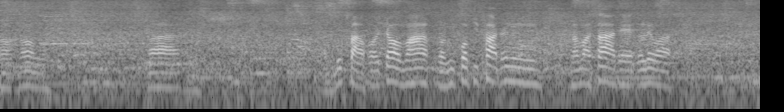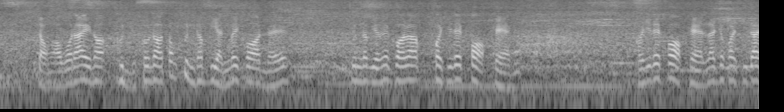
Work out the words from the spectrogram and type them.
นอกนอกว่าลูกสาวขอเจ้ามาก็มีความผิดพลาดนิดนึงนามาซาแดก็เรียกว่าจ่องเอาบ่ได้เนาะขึ้นคนเราต้องขึ้นทะเบียนไว้ก่อนไหนขึ้นทะเบียนไว้ก่อนแล้วค่อยสิได้ปอกแขน ค่อยสิได้ปอกแขนแล้วจะค่อยสิได้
